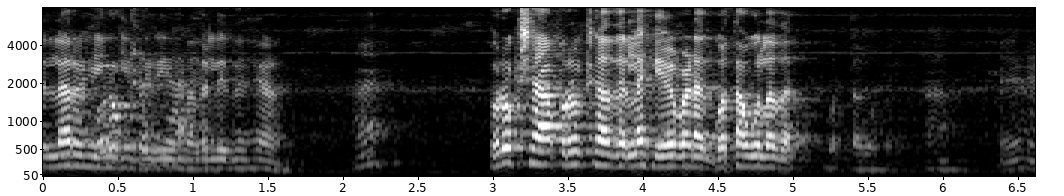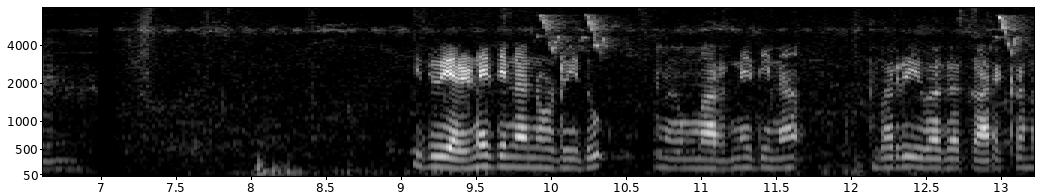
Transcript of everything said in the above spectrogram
ಎಲ್ಲರೂ ಹೆಂಗಿದ್ದೀರಿ ಮೊದಲಿಂದ ಹೇಳ. ಪರೋಕ್ಷ ಪರೋಕ್ಷ ಅದೆಲ್ಲ ಹೇಳಬೇಡ ಗೊತ್ತಾಗಲ್ಲದ ಗೊತ್ತಾಗೋದಿಲ್ಲ. ಹಾಂ ಇದು ಎರಡನೇ ದಿನ ನೋಡ್ರಿ ಇದು. ಮಾರನೇ ದಿನ. ಬರ್ರಿ ಇವಾಗ ಕಾರ್ಯಕ್ರಮ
